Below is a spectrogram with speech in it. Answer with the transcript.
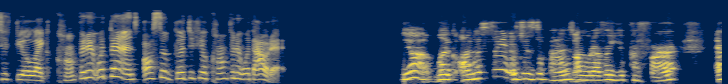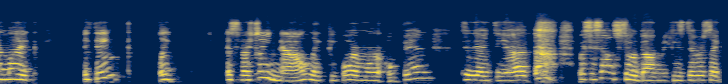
to feel like confident with it and it's also good to feel confident without it. Yeah like honestly it just depends on whatever you prefer and like i think like especially now like people are more open to the idea which sounds so dumb because there was like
